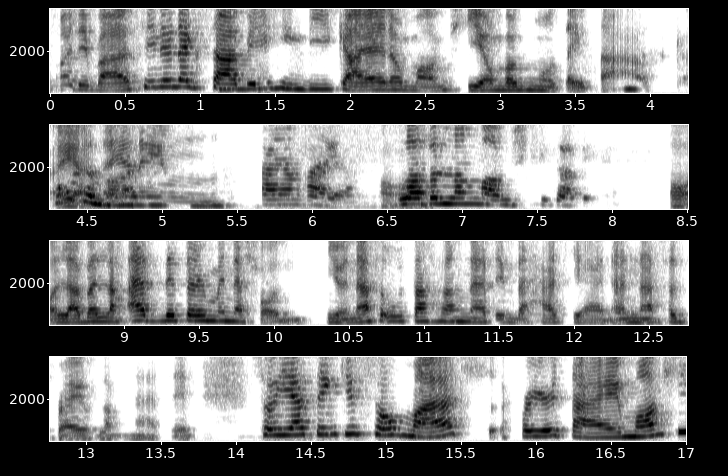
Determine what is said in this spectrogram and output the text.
o, di ba? Sino nagsabi hindi kaya ng momshi ang mag-multitask? Ayan, oh, ayan na yung... Kayang-kaya. Laban lang momshi, sabi. Oo, laban lang. At determinasyon. Yun, nasa utak lang natin lahat yan and nasa drive lang natin. So yeah, thank you so much for your time. Momshi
